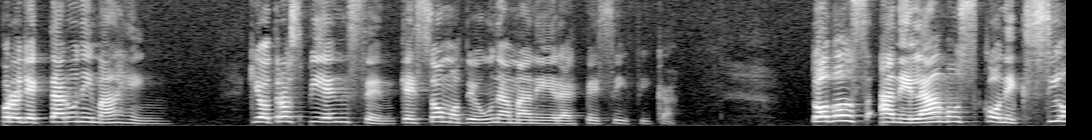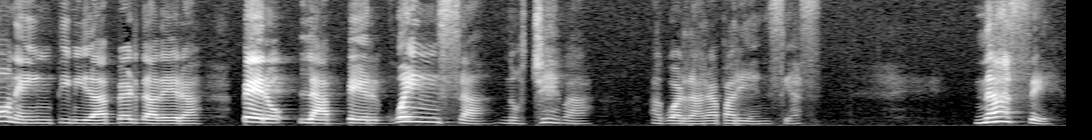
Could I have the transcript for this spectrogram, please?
Proyectar una imagen. Que otros piensen que somos de una manera específica. Todos anhelamos conexión e intimidad verdadera. Pero la vergüenza nos lleva a guardar apariencias. Nace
